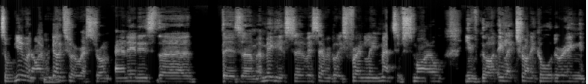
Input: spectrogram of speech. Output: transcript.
So you and I mm-hmm. would go to a restaurant, and it is the there's um, immediate service. Everybody's friendly, massive smile. You've got electronic ordering.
